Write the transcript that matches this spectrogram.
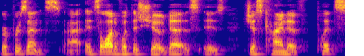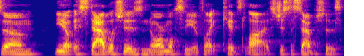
represents. Uh, it's a lot of what this show does is just kind of puts some, you know, establishes normalcy of like kids' lives. Just establishes,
